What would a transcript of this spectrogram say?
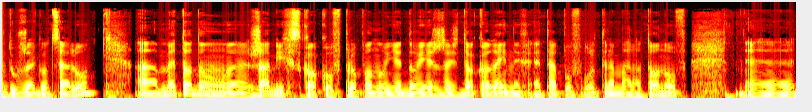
dużego celu, a metodą e, żabich skoków proponuję dojeżdżać do kolejnych etapów ultramaratonów, e,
